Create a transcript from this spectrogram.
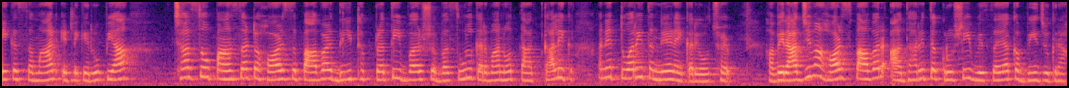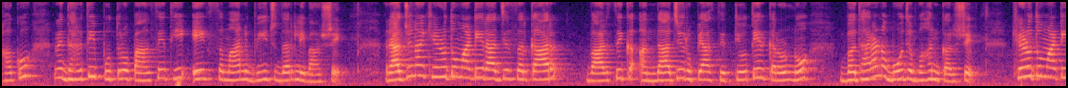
એક સમાન એટલે કે રૂપિયા છસો પાસઠ હોર્સ પાવર દીઠ પ્રતિ વર્ષ વસૂલ કરવાનો તાત્કાલિક અને ત્વરિત નિર્ણય કર્યો છે. હવે રાજ્યમાં હોર્સ પાવર આધારિત કૃષિ વિષયક વીજ ગ્રાહકો અને ધરતીપુત્રો પાસેથી એક સમાન વીજ દર લેવાશે. રાજ્યના ખેડૂતો માટે રાજ્ય સરકાર વાર્ષિક અંદાજે રૂપિયા સિત્યોતેર કરોડનો વધારાનો બોજ વહન કરશે. ખેડૂતો માટે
